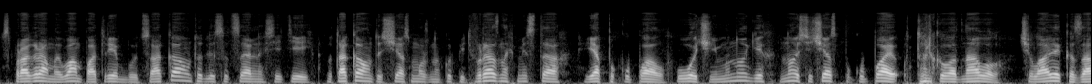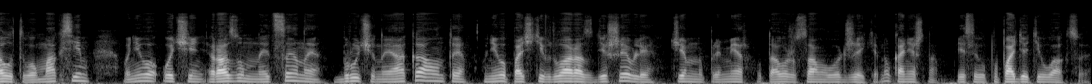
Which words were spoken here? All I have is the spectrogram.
с программой вам потребуются аккаунты для социальных сетей. Вот аккаунты сейчас можно купить в разных местах. Я покупал у очень многих, но сейчас покупаю только у одного человека, зовут его Максим. У него очень разумные цены, брученные аккаунты. У него почти в два раза дешевле, чем, например, у того же самого Джеки. Ну, конечно, если вы попадете в акцию.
